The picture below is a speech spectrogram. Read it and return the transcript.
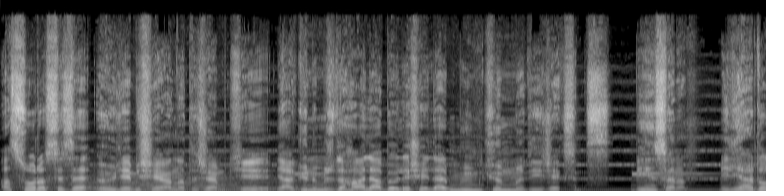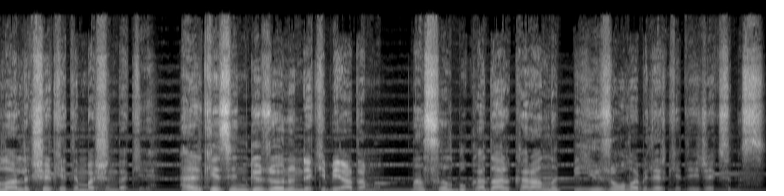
Az sonra size öyle bir şey anlatacağım ki ya günümüzde hala böyle şeyler mümkün mü diyeceksiniz. Bir insanın milyar dolarlık şirketin başındaki, herkesin gözü önündeki bir adamın nasıl bu kadar karanlık bir yüzü olabilir ki diyeceksiniz.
